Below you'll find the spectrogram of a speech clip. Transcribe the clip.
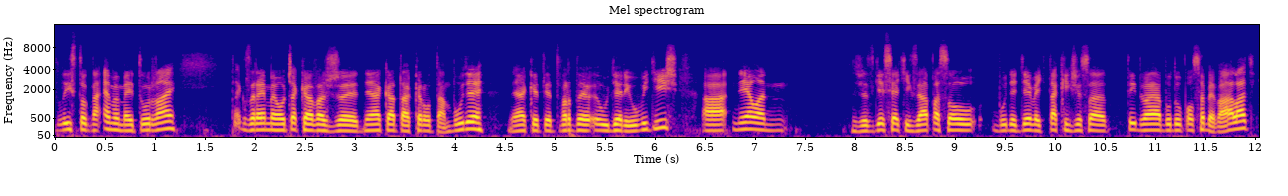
lístok na MMA turnaj, tak zrejme očakávaš, že nejaká tá krv tam bude, nejaké tie tvrdé údery uvidíš a nielen že z desiatich zápasov bude 9 takých, že sa tí dvaja budú po sebe váľať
